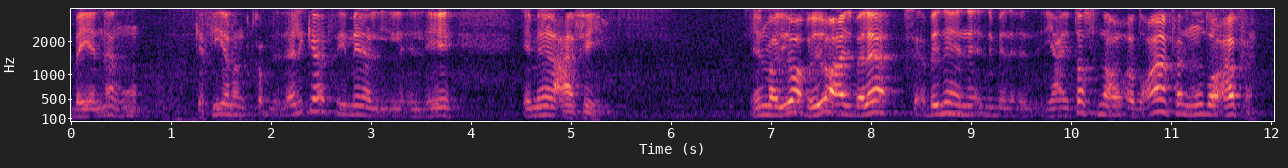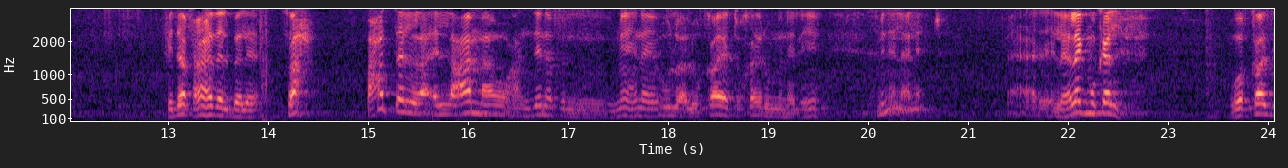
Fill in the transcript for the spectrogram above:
بيناه كثيرا قبل ذلك في من الايه من العافية. لما يعني بيقع البلاء يعني تصنع اضعافا مضاعفة في دفع هذا البلاء صح؟ وحتى العامة وعندنا في المهنة يقولوا الوقاية خير من الإيه؟ من العلاج. العلاج مكلف. وقد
